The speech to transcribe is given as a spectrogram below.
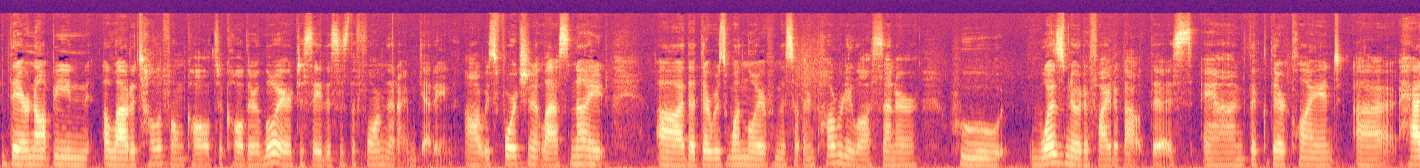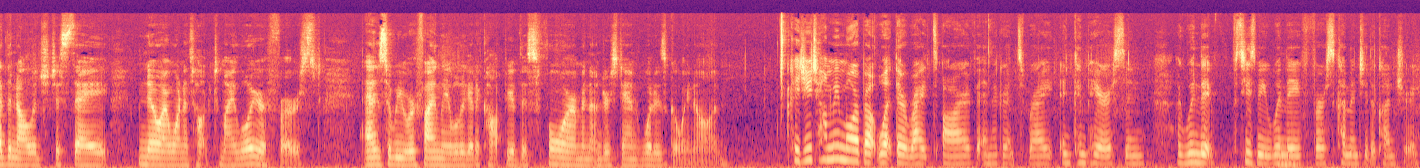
they're not being allowed a telephone call to call their lawyer to say, This is the form that I'm getting. Uh, I was fortunate last night uh, that there was one lawyer from the Southern Poverty Law Center who was notified about this, and the, their client uh, had the knowledge to say, No, I want to talk to my lawyer first. And so we were finally able to get a copy of this form and understand what is going on. Could you tell me more about what their rights are, the immigrants' right, in comparison, like when they, excuse me, when mm-hmm. they first come into the country?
